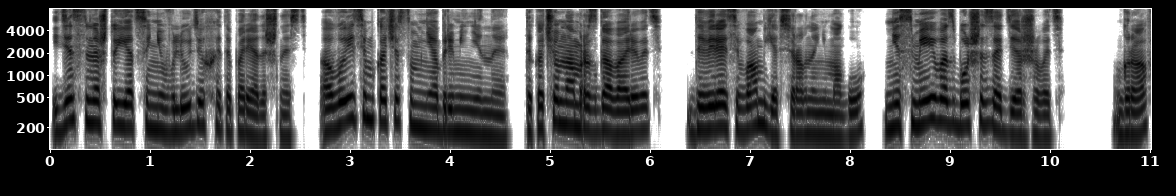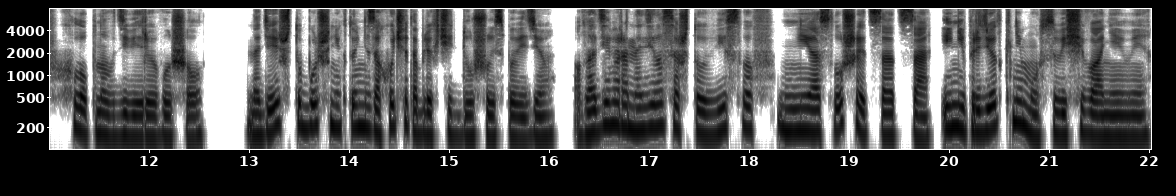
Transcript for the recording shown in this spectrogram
Единственное, что я ценю в людях, это порядочность. А вы этим качеством не обременены. Так о чем нам разговаривать? Доверять вам я все равно не могу. Не смею вас больше задерживать». Граф, хлопнув дверью, вышел. Надеюсь, что больше никто не захочет облегчить душу исповедью. Владимир надеялся, что Вислов не ослушается отца и не придет к нему с увещеваниями.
